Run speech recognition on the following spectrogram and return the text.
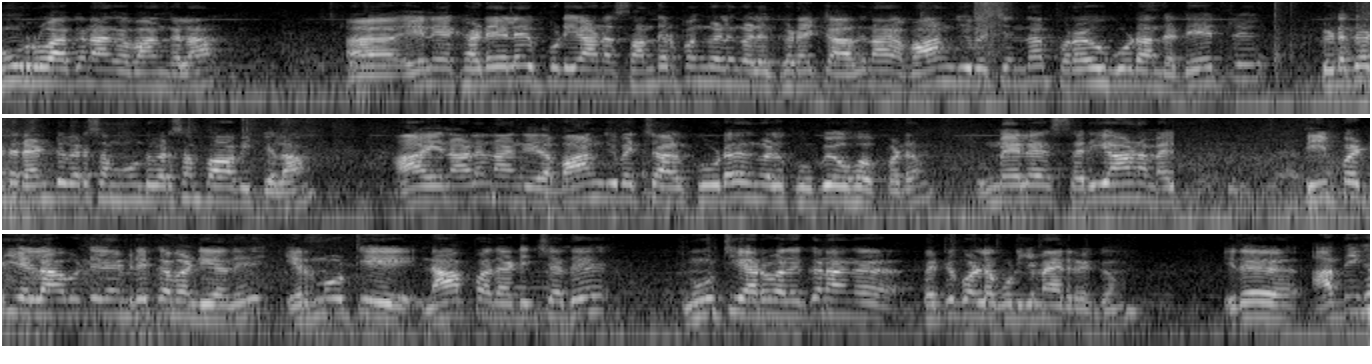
நூறு ரூபாய்க்கு நாங்க வாங்கலாம். ஏனைய கடையில் இப்படியான சந்தர்ப்பங்கள் எங்களுக்கு கிடைக்காது நாங்கள் வாங்கி வச்சிருந்தா பிறகு கூட அந்த டேட்டு கிட்டத்தட்ட ரெண்டு வருஷம் மூன்று வருஷம் பாவிக்கலாம். அதனால நாங்கள் இதை வாங்கி வச்சால் கூட எங்களுக்கு உபயோகப்படும். உண்மையில சரியான மெல் தீப்பெட்டி எல்லா வீட்டிலையும் இருக்க வேண்டியது. இருநூற்றி நாற்பது அடித்தது. நூற்றி அறுபதுக்கு நாங்கள் பெற்றுக்கொள்ளக்கூடிய மாதிரி இருக்கும். இது அதிக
